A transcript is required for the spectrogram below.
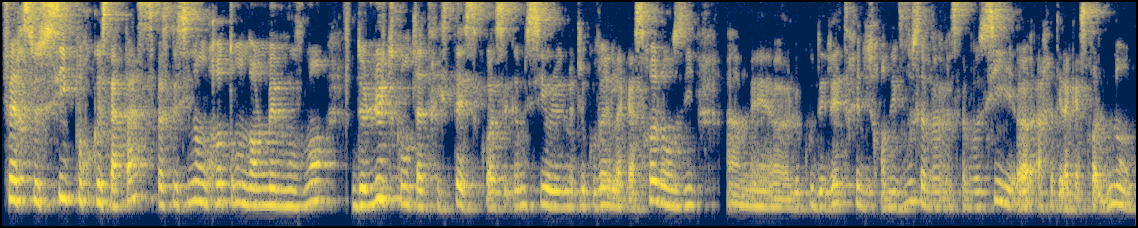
faire ceci pour que ça passe, parce que sinon on retombe dans le même mouvement de lutte contre la tristesse. quoi. C'est comme si au lieu de mettre le couvert de la casserole, on se dit Ah, mais euh, le coup des lettres et du rendez-vous, ça va, ça va aussi euh, arrêter la casserole. Non,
